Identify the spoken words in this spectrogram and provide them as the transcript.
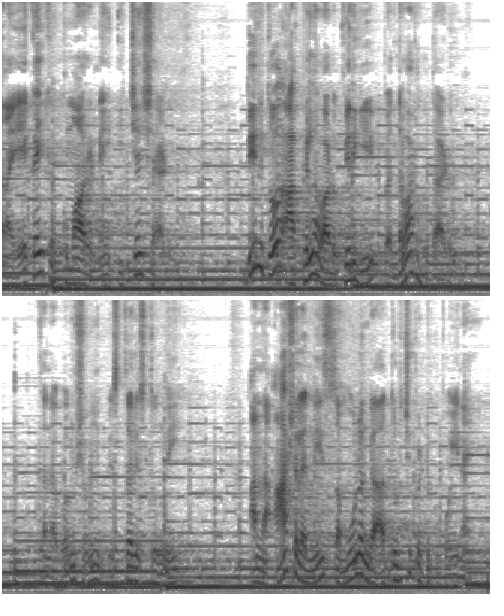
తన ఏకైక కుమారుణ్ణి ఇచ్చేశాడు. దీనితో ఆ పిల్లవాడు పెరిగి పెద్దవాడవుతాడు. తన వంశం విస్తరిస్తుంది అన్న ఆశలన్నీ సమూలంగా తుడిచిపెట్టుకుపోయినాయి.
